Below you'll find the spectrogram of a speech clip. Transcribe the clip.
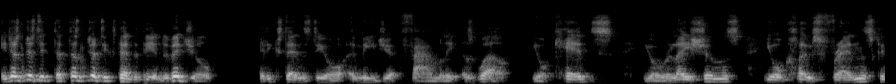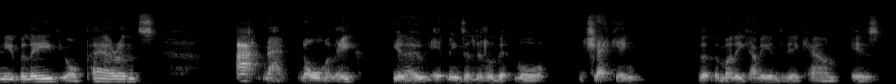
it doesn't just it doesn't just extend to the individual, it extends to your immediate family as well. Your kids, your relations, your close friends, can you believe, your parents. Ah, normally, you know, it means a little bit more checking that the money coming into the account is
